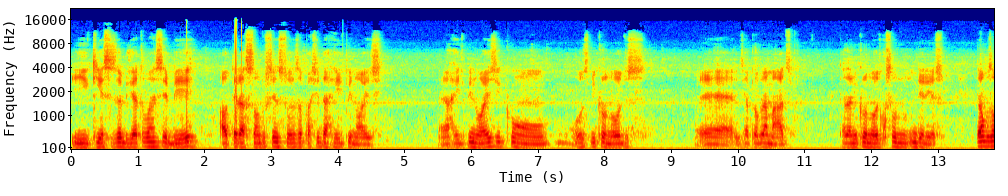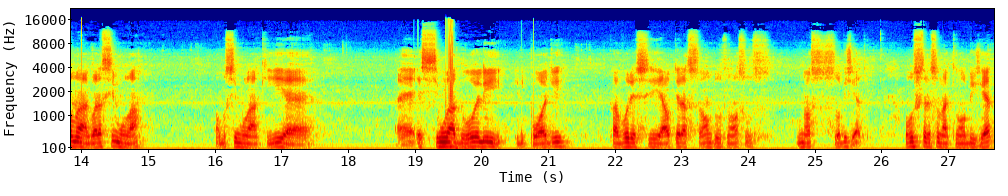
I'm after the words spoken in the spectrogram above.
e que esses objetos vão receber alteração dos sensores a partir da rede Pinoise. É a rede Pinoise com os micronodos é, já programados, cada micronodo com seu endereço. Então vamos agora simular. Vamos simular aqui. É, é, esse simulador ele, ele pode favorecer a alteração dos nossos nossos objetos. Vamos selecionar aqui um objeto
